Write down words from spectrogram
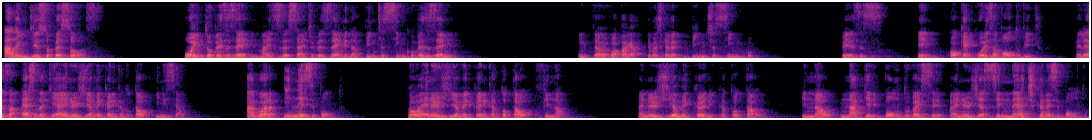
Além disso, pessoas, 8 vezes m mais 17 vezes m dá 25 vezes m. Então eu vou apagar e vou escrever 25 vezes m. Qualquer coisa, volta o vídeo. Beleza? Essa daqui é a energia mecânica total inicial. Agora, e nesse ponto? Qual é a energia mecânica total final? A energia mecânica total final naquele ponto vai ser a energia cinética nesse ponto,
